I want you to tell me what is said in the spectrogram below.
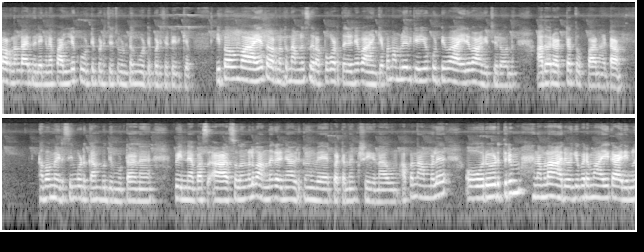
തുറന്നിട്ടുണ്ടായിരുന്നില്ല ഇങ്ങനെ പല്ല് കൂട്ടിപ്പിടിച്ച് ചുണ്ടും കൂട്ടിപ്പിടിച്ചിട്ടിരിക്കും. ഇപ്പോൾ അവൻ വായ തുറന്നിട്ട് നമ്മൾ സിറപ്പ് കൊടുത്തു കഴിഞ്ഞാൽ വാങ്ങിക്കും. അപ്പോൾ നമ്മൾ ഇരിക്കും അയ്യോ കുട്ടി വായിൽ വാങ്ങിച്ചല്ലോ എന്ന് അതൊരൊറ്റ തുപ്പാണ് കേട്ടോ. അപ്പോൾ മെഡിസിൻ കൊടുക്കാൻ ബുദ്ധിമുട്ടാണ്. പിന്നെ അസുഖങ്ങൾ വന്നു കഴിഞ്ഞാൽ അവർക്ക് പെട്ടെന്ന് ക്ഷീണാവും. അപ്പം നമ്മൾ ഓരോരുത്തരും നമ്മൾ ആരോഗ്യപരമായ കാര്യങ്ങൾ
